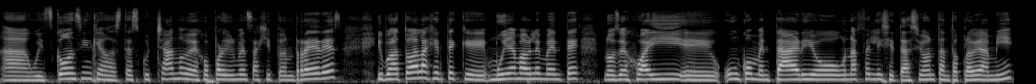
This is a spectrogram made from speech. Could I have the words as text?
a Wisconsin que nos está escuchando, me dejó por ahí un mensajito en redes. Y bueno, a toda la gente que muy amablemente nos dejó ahí eh, un comentario, una felicitación, tanto a Claudia y a mí,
